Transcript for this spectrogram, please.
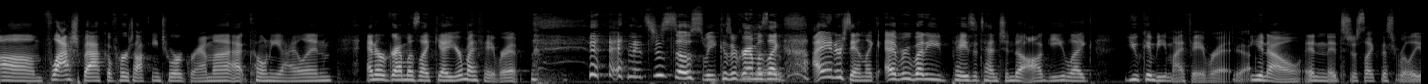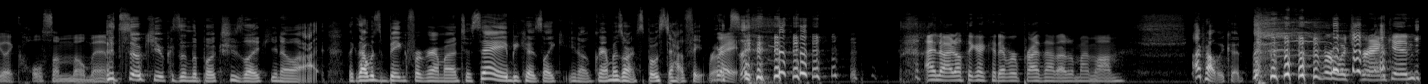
um, flashback of her talking to her grandma at Coney Island. And her grandma's like, Yeah, you're my favorite. and it's just so sweet because her grandma's like, I understand. Like, everybody pays attention to Augie. Like, you can be my favorite, Yeah. you know? And it's just like this really like wholesome moment. It's so cute because in the book she's like, you know, I like that was big for grandma to say because like you know grandmas aren't supposed to have favorites. Right. I know. I don't think I could ever pry that out of my mom. I probably could. For which grandkid?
